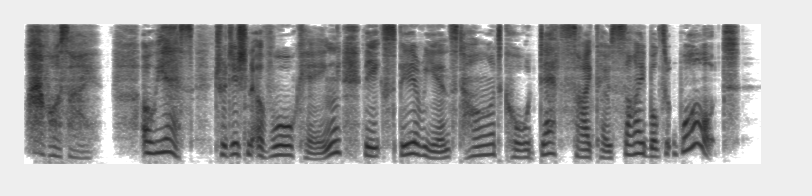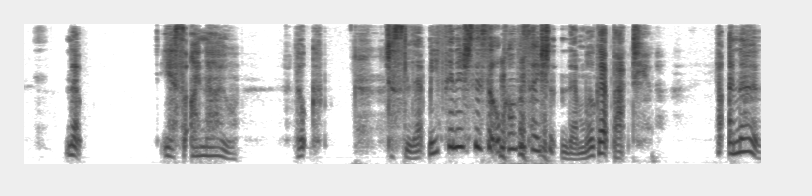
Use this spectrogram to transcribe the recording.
Where was I? Oh, yes, tradition of walking the experienced hardcore death psycho cyborgs. What? No. Yes, I know. Look, just let me finish this little conversation and then we'll get back to you. I know.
